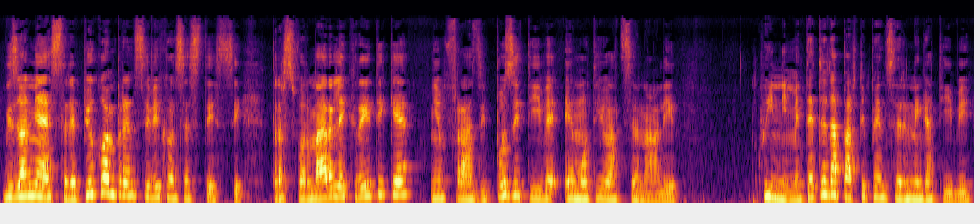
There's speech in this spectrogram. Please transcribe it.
Bisogna essere più comprensivi con se stessi, trasformare le critiche in frasi positive e motivazionali. Quindi mettete da parte i pensieri negativi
